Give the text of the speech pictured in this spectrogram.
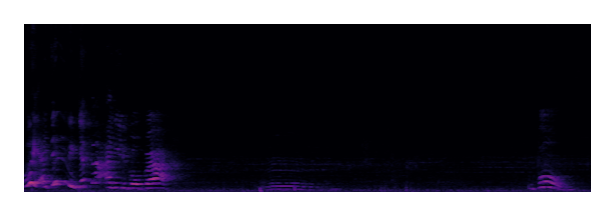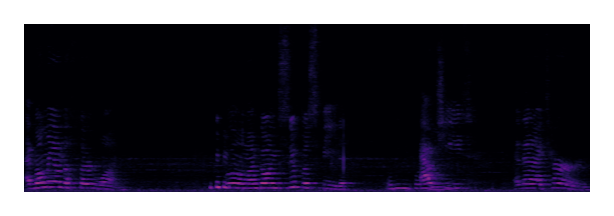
Wait, I didn't even get that. I need to go back. Mm. Boom. I'm only on the third one. Boom, I'm going super speed. What is he playing? Ouchies. And then I turn.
